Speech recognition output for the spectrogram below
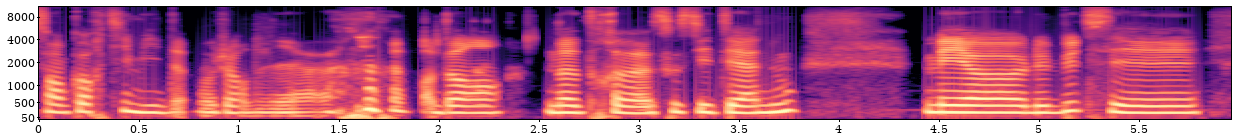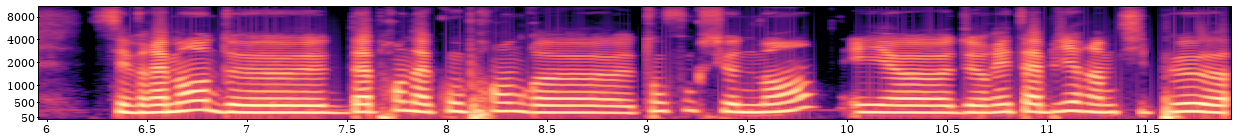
c'est encore timide aujourd'hui dans notre société à nous. Mais le but, c'est c'est vraiment d'apprendre à comprendre ton fonctionnement et de rétablir un petit peu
